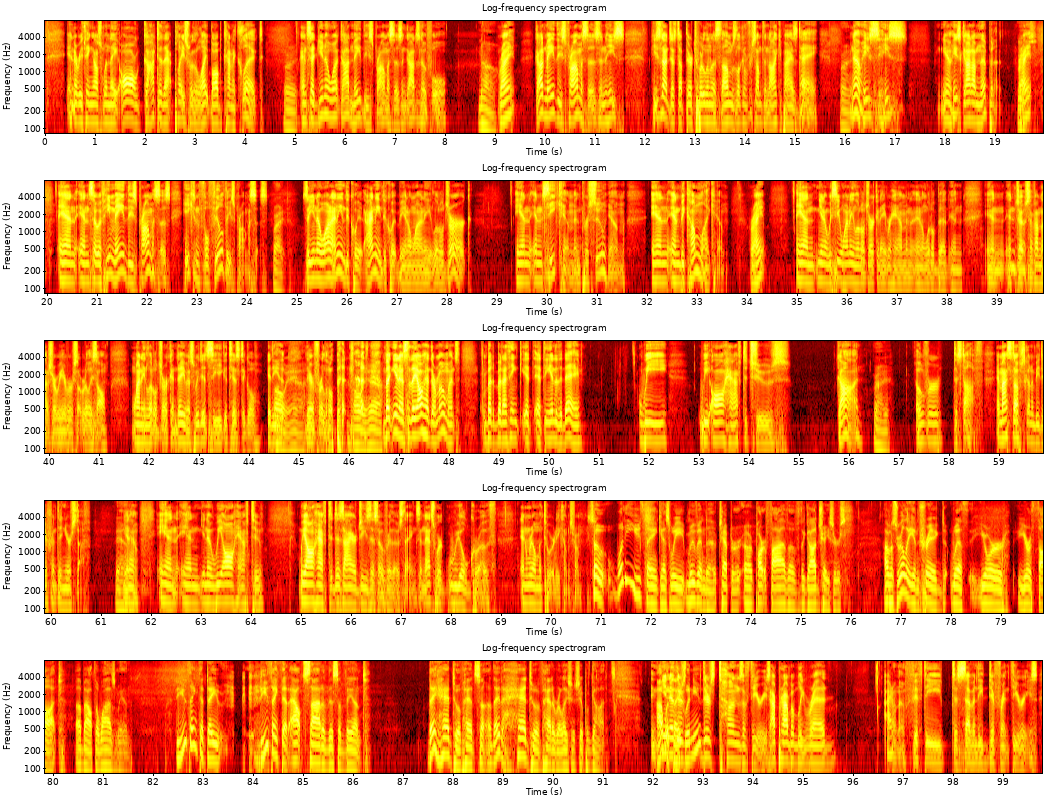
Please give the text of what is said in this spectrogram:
and everything else. When they all got to that place where the light bulb kind of clicked Right. and said, "You know what? God made these promises, and God's no fool, No. right? God made these promises, and He's He's not just up there twiddling His thumbs looking for something to occupy His day. Right. No, He's He's you know He's God omnipotent, right? Yes. And and so if he made these promises, he can fulfill these promises. Right. So you know what? I need to quit. I need to quit being a whiny little jerk and and seek him and pursue him and and become like him, right? And you know, we see whiny little jerk in Abraham and, and a little bit in in in Joseph. I'm not sure we ever really saw whiny little jerk in Davis. We did see egotistical idiot Oh, yeah. there for a little bit. Oh, But, yeah. but you know, so they all had their moments. But but I think at at the end of the day, we we all have to choose God Right. over the stuff. And my stuff's going to be different than your stuff. Yeah. You know, and and you know we all have to we all have to desire Jesus over those things, and that's where real growth and real maturity comes from. So, what do you think as we move into chapter or part five of the God Chasers? I was really intrigued with your your thought about the wise men. Do you think that they? Do you think that outside of this event, they had to have had some? They'd had to have had a relationship with God. I you would know, think, there's, wouldn't you? There's tons of theories. I probably read, I don't know, fifty to seventy different theories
